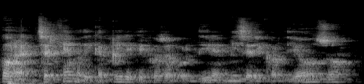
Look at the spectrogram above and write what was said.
Ora cerchiamo di capire che cosa vuol dire misericordioso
